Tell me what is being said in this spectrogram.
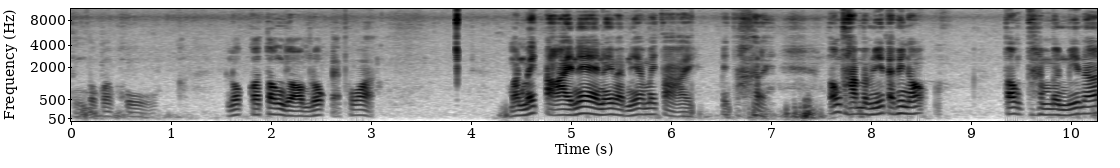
ถึงบอกว่าโหลกก็ต้องยอมลกแหละเพราะว่า มันไม่ตายแน่ในแบบนี้ไม่ตายไม่ตาย ต้องทำแบบนี้แต่พี่น้องต้องทำแบบนี้นะ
